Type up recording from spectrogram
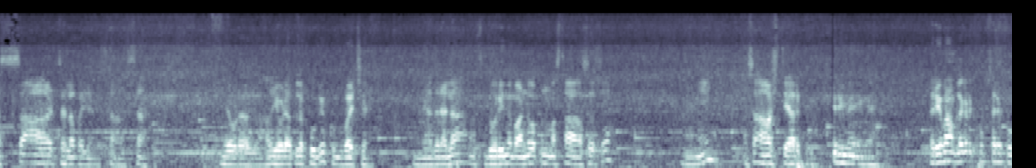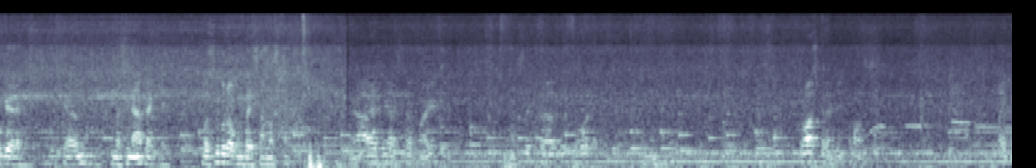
असा आर्ट झाला पाहिजे. असा असा एवढं एवढे आपलं फुगे फुगवायचे. आणि आता त्याला दोरीनं बांधव आपण मस्त असं असं. आणि असं आवाज़ तयार करू। रिमेनिंग आहे तरी पण आपल्याकडे खूप सारे फुगे आहे मशीन आहे आपल्याकडे वसूल करू आपण पैसा मस्त हे। असतं वाईट क्रॉस करायचे क्रॉस। Like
